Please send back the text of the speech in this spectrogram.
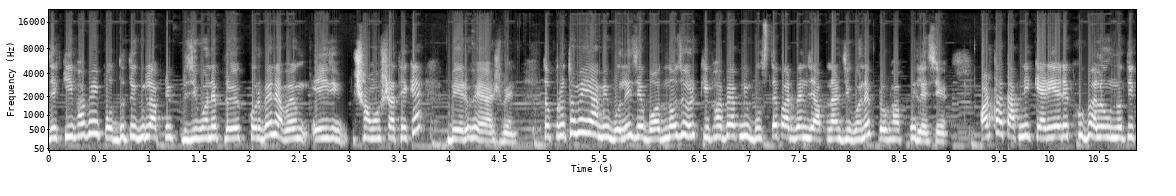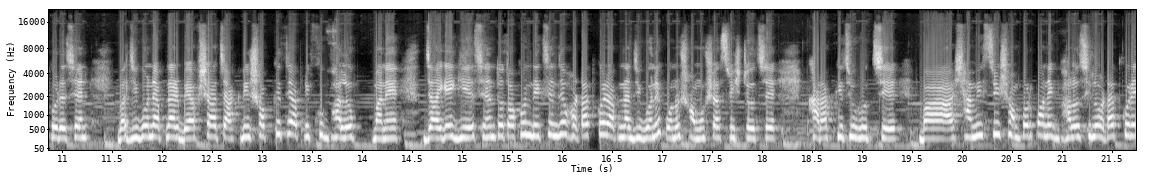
যে কীভাবে এই পদ্ধতিগুলো আপনি জীবনে প্রয়োগ করবেন এবং এই সমস্যা থেকে বের হয়ে আসবেন। তো প্রথমেই আমি বলি যে বদনজর কীভাবে আপনি বুঝতে পারবেন যে আপনার জীবনে প্রভাব ফেলেছে। অর্থাৎ আপনি ক্যারিয়ারে খুব ভালো উন্নতি করেছেন বা জীবনে আপনার ব্যবসা, চাকরি সব ক্ষেত্রে আপনি খুব ভালো মানে জায়গায় গিয়েছেন, তো তখন দেখছেন যে হঠাৎ করে আপনার জীবনে কোনো সমস্যা সৃষ্টি হচ্ছে, খারাপ কিছু হচ্ছে বা স্বামী স্ত্রীর সম্পর্ক অনেক ভালো ছিল, হঠাৎ করে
